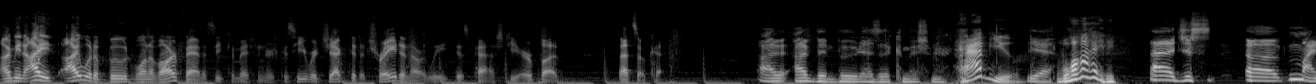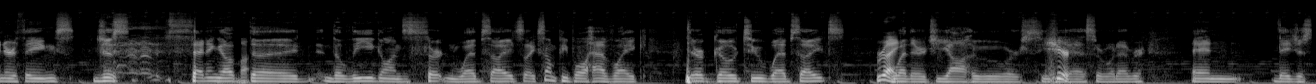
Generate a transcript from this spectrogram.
I mean, I I would have booed one of our fantasy commissioners because he rejected a trade in our league this past year, but that's okay. I I've been booed as a commissioner. Have you? Yeah. Why? Uh, just uh, minor things. Just setting up the the league on certain websites. Like some people have like their go-to websites, Right. Whether it's Yahoo or CBS or whatever, and they just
